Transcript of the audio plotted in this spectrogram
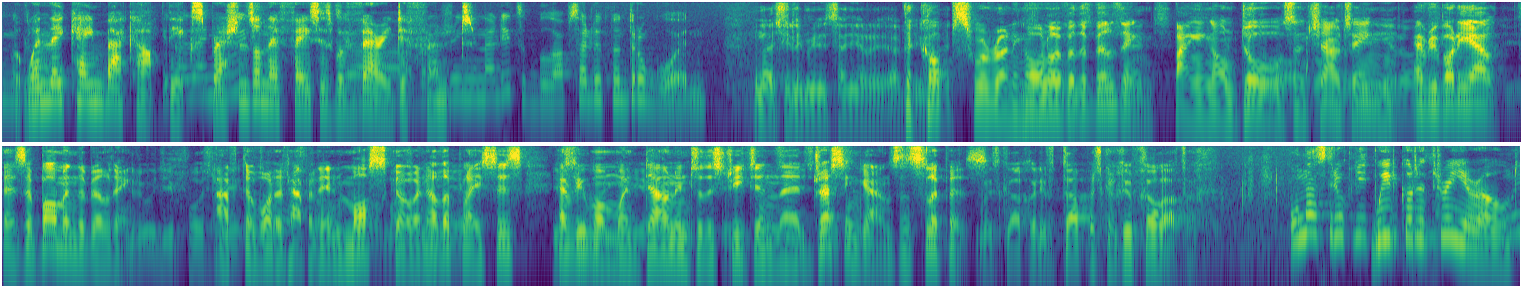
But when they came back up, the expressions on their faces were very different. The cops were running all over the building, banging on doors and shouting, Everybody out, there's a bomb in the building. After what had happened in Moscow and other places, everyone went down into the street in their dressing gowns and slippers. We've got a three-year-old.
